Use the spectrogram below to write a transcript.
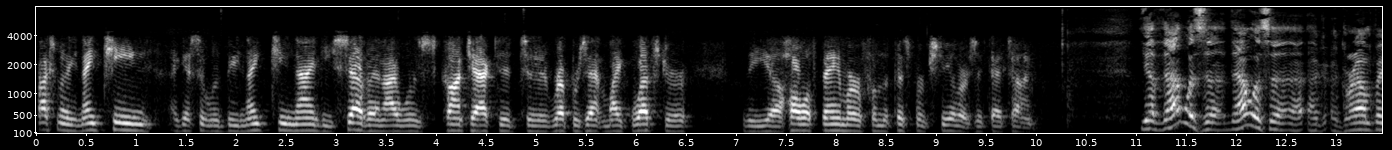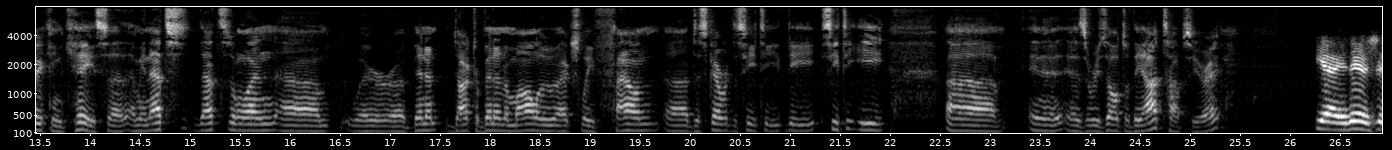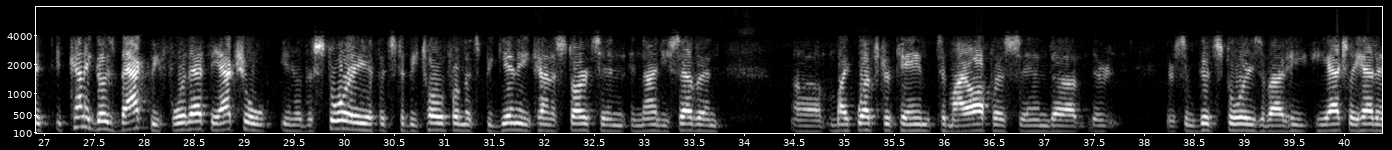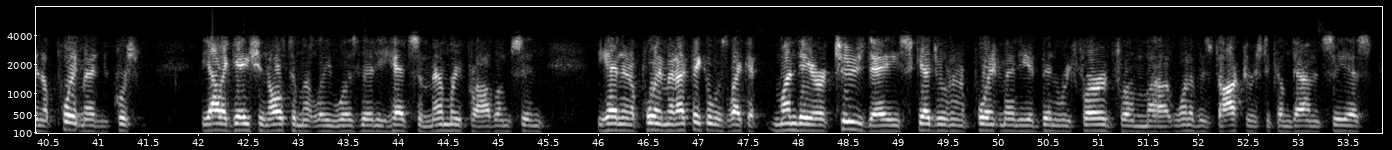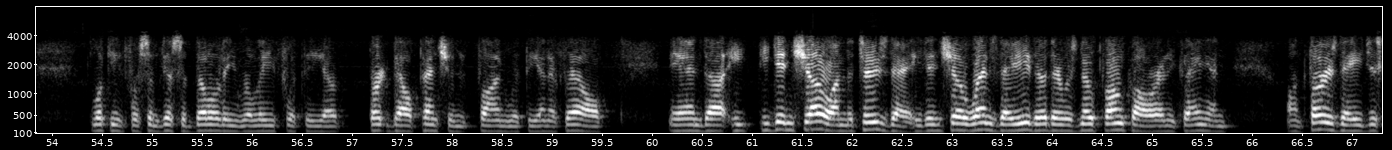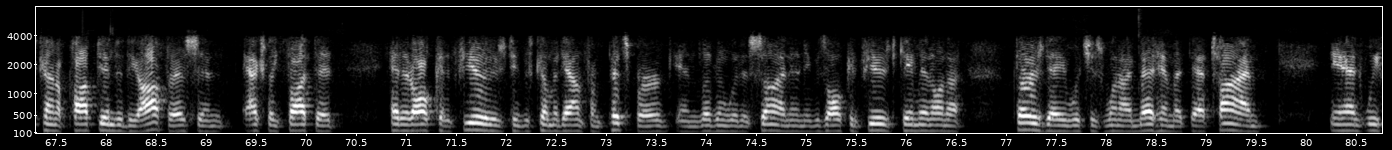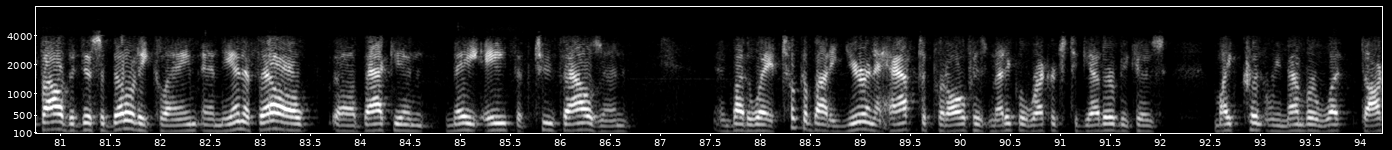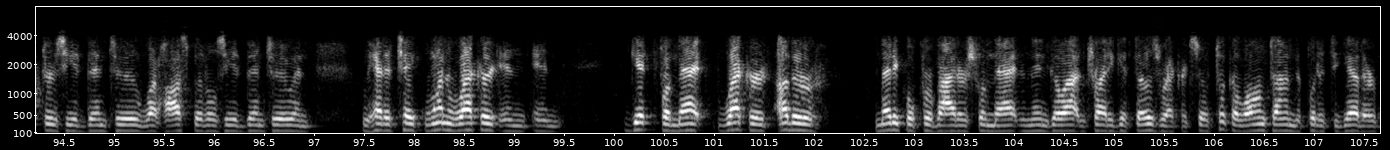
approximately 19, I guess it would be 1997, I was contacted to represent Mike Webster, the uh, Hall of Famer from the Pittsburgh Steelers at that time. Yeah, that was a that was a, a, a groundbreaking case. Uh, I mean, that's that's the one um, where uh, Bennet, Dr. Bennet Omalu actually found uh, discovered the CTD, CTE uh, in, as a result of the autopsy, right? Yeah, it is. It it kind of goes back before that. The actual, you know, the story, if it's to be told from its beginning, kind of starts in in '97. Uh, Mike Webster came to my office, and uh, there there's some good stories about he he actually had an appointment. And of course, the allegation ultimately was that he had some memory problems and he had an appointment. I think it was like a Monday or a Tuesday. He scheduled an appointment. He had been referred from uh, one of his doctors to come down and see us, looking for some disability relief with the uh, Bert Bell Pension Fund with the NFL. And uh, he he didn't show on the Tuesday. He didn't show Wednesday either. There was no phone call or anything. And on Thursday, he just kind of popped into the office and actually thought that had it all confused. He was coming down from Pittsburgh and living with his son, and he was all confused. Came in on a Thursday, which is when I met him at that time, and we filed the disability claim. And the NFL uh, back in May 8th of 2000 And by the way, it took about a year and a half to put all of his medical records together because Mike couldn't remember what doctors he had been to, what hospitals he had been to, and we had to take one record and, and get from that record other medical providers from that and then go out and try to get those records. So it took a long time to put it together.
